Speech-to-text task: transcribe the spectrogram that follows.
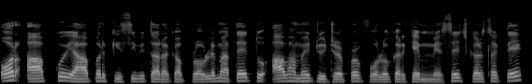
और आपको यहाँ पर किसी भी तरह का प्रॉब्लम आता है तो आप हमें ट्विटर पर फॉलो करके मैसेज कर सकते हैं।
